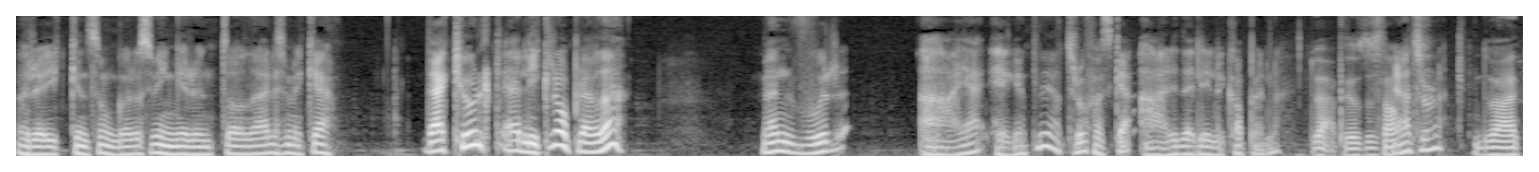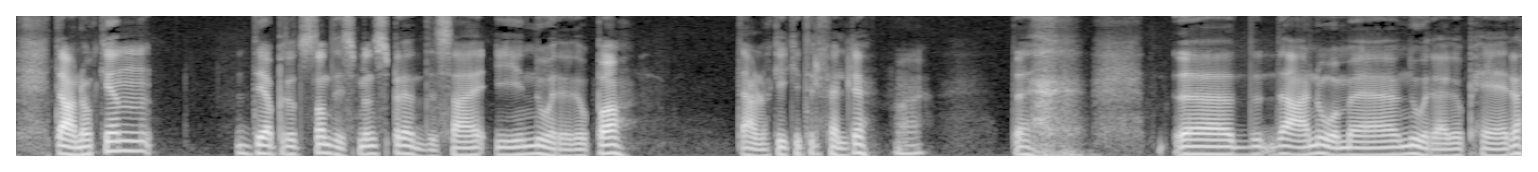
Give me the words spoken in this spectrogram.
røyken som går og svinger rundt, og det er liksom ikke Det er kult, jeg liker å oppleve det, men hvor er jeg egentlig? Jeg tror faktisk jeg er i det lille kapellet. Du er protestant. Jeg tror det. Du er, det er nok en Det at protestantismen spredde seg i Nord-Europa, det er nok ikke tilfeldig. Nei. Det, det, det er noe med nordeuropeere.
